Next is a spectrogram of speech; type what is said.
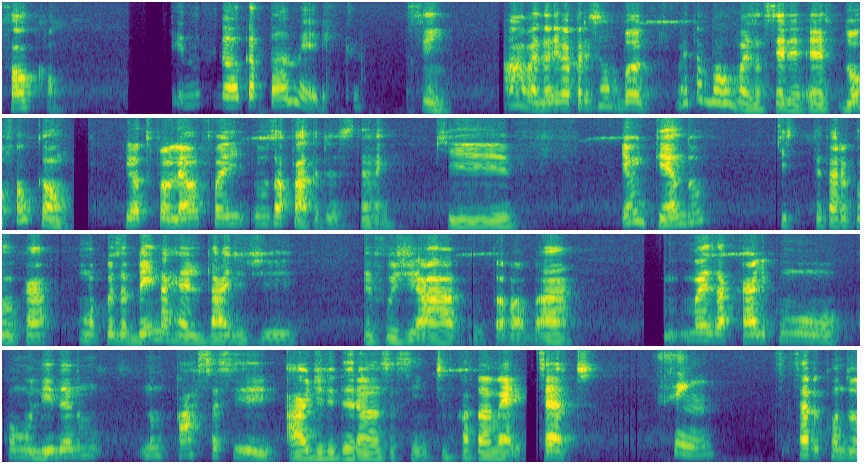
Falcão. E no final, Capitão América. Sim. Ah, mas aí vai aparecer o Buck. Mas tá bom, mas a série é do Falcão. E outro problema foi os apátridas também. Que eu entendo que tentaram colocar uma coisa bem na realidade de refugiado, bababá. Mas a Carly, como, como líder, não, não passa esse ar de liderança, assim, tipo Capitão América, certo? Sim. Sabe quando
